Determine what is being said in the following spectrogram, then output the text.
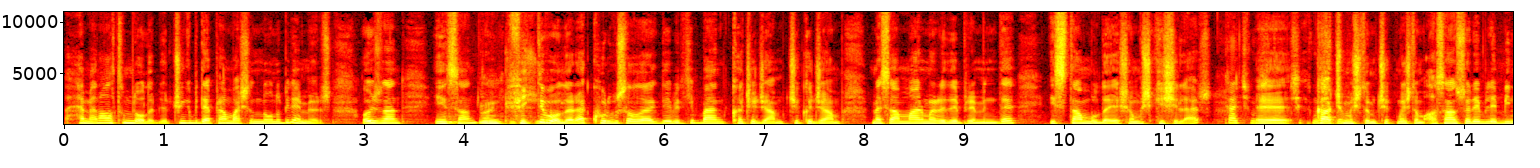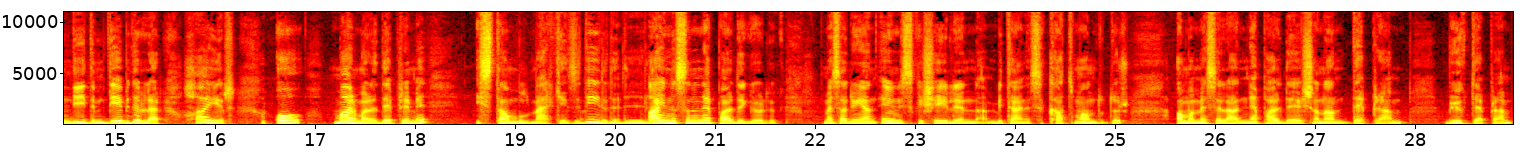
hemen altımda olabilir. Çünkü bir deprem başladığında onu bilemiyoruz. O yüzden insan fiktif olarak, kurgusal olarak diyebilir ki ben kaçacağım, çıkacağım. Mesela Marmara depreminde İstanbul'da yaşamış kişiler kaçmıştım, e, çıkmıştım. kaçmıştım, çıkmıştım, asansöre bile bindiydim diyebilirler. Hayır. O Marmara depremi İstanbul merkezi değildi. değildi. Aynısını Nepal'de gördük. Mesela dünyanın en riskli şehirlerinden bir tanesi Katmandu'dur. Ama mesela Nepal'de yaşanan deprem, büyük deprem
